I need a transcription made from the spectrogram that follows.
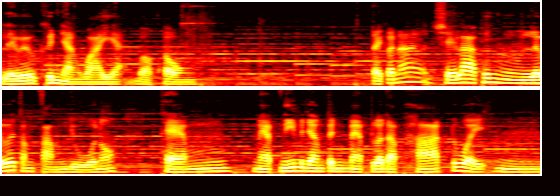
เลเวลขึ้นอย่างไวอะ่ะ บอกตรง แต่ก็น่าเชล่าเพิ่งเลเวลต่ำๆอยู่เนาะแถมแมปนี้มันยังเป็นแมประดับฮาร์ดด้วย อืม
